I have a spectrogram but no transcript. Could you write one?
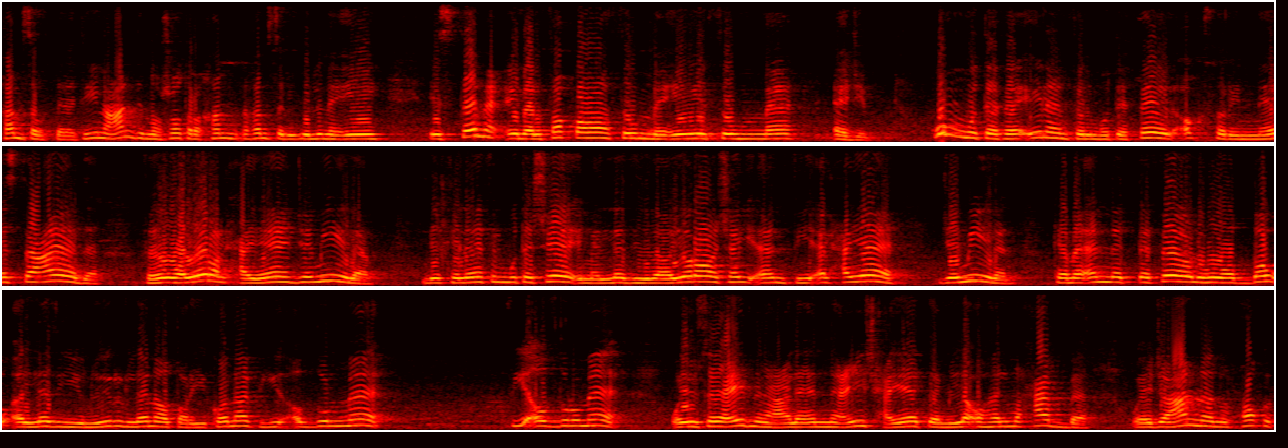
35 عندي النشاط رقم خمسة بيقول لنا إيه؟ استمع إلى الفقرة ثم إيه؟ ثم أجب. كن متفائلا فالمتفائل أكثر الناس سعادة فهو يرى الحياة جميلة بخلاف المتشائم الذي لا يرى شيئا في الحياة. جميلا كما أن التفاؤل هو الضوء الذي ينير لنا طريقنا في الظلماء في الظلماء ويساعدنا على أن نعيش حياة تملأها المحبة. ويجعلنا نحقق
